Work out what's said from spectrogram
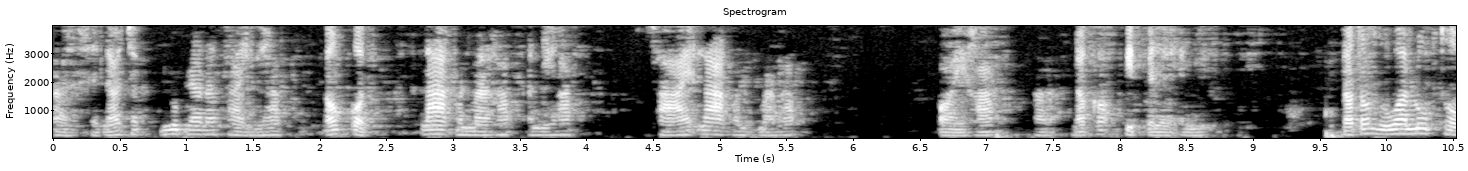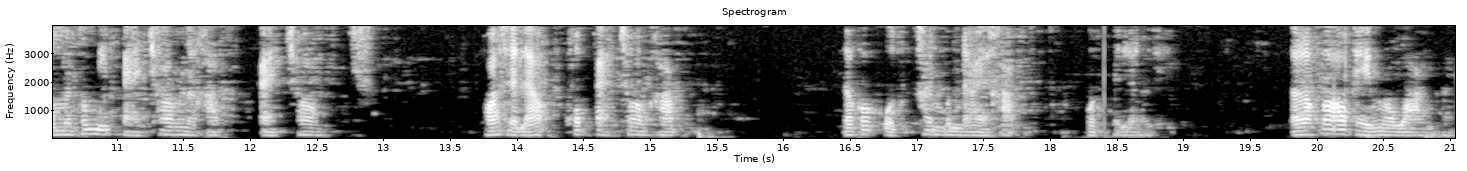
อ่า เสร็จแล้วจะรูปหน้าหน้าตาอย่างนี้ครับแล้วกดลากมันมาครับ อันนี้ครับ ซ้ายลากมันมาครับ ปล่อยครับ อ่า แล้วก็ปิดไปเลยอันนี้ เราต้องรู้ว่ารูปโทรมันต้องมีแปดช่องนะครับแปดช่อง พอเสร็จแล้วครบแปดช่องครับ แล้วก็กดขั้นบนไดครับ กดไปเลย แล้วเราก็เอาเพลงมาวางครับ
